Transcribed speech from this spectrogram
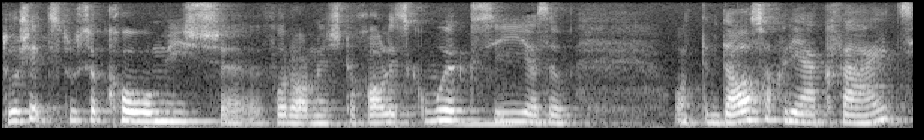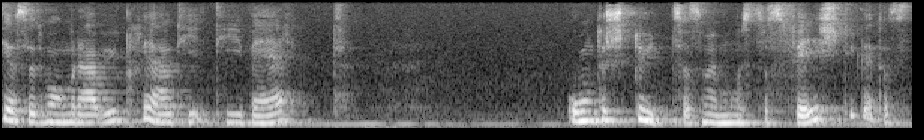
tust jetzt du so komisch, äh, voran war doch alles gut gewesen. Also, und dann da so ein bisschen auch gefeit sein, also da muss man auch wirklich auch die, die Werte unterstützen. Also man muss das festigen, dass,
